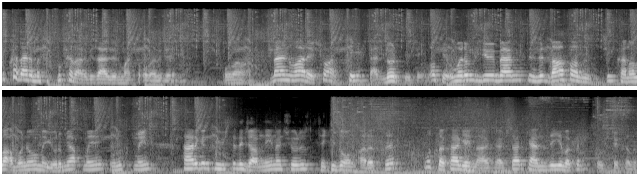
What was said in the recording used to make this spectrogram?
Bu kadar basit, bu kadar güzel bir maç olabilir mi? Olamaz. Ben var ya şu an keyiften dört köşeyim. Okey umarım videoyu beğenmişsinizdir. Daha fazlası için kanala abone olmayı, yorum yapmayı unutmayın. Her gün Twitch'te de canlı yayın açıyoruz. 8-10 arası. Mutlaka gelin arkadaşlar. Kendinize iyi bakın. Hoşçakalın.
